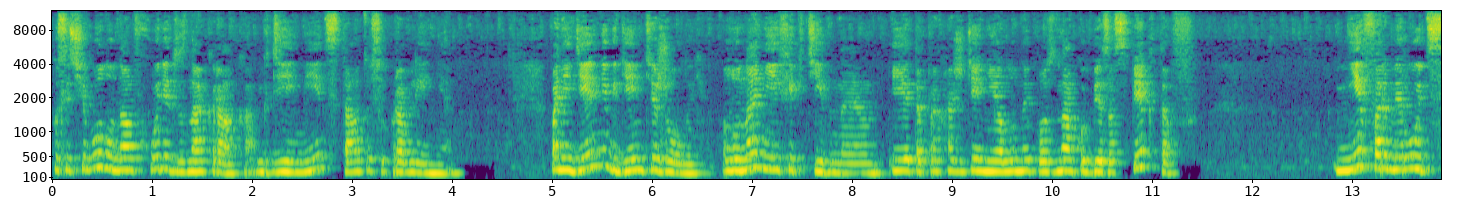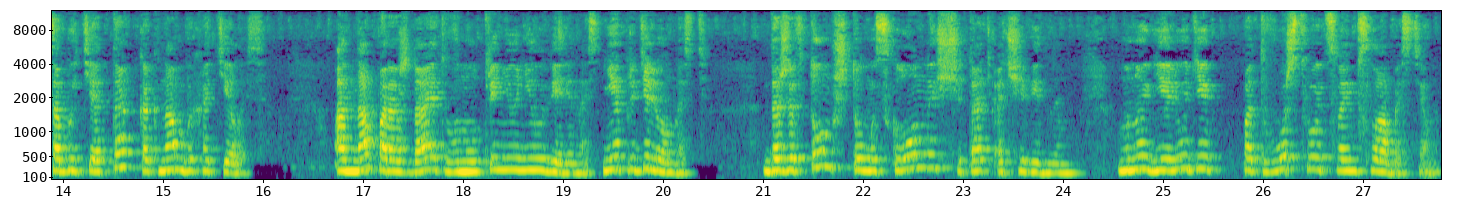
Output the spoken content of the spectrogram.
после чего Луна входит в знак Рака, где имеет статус управления. Понедельник – день тяжелый. Луна неэффективная, и это прохождение Луны по знаку без аспектов не формирует события так, как нам бы хотелось. Она порождает внутреннюю неуверенность, неопределенность, даже в том, что мы склонны считать очевидным. Многие люди потворствуют своим слабостям.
